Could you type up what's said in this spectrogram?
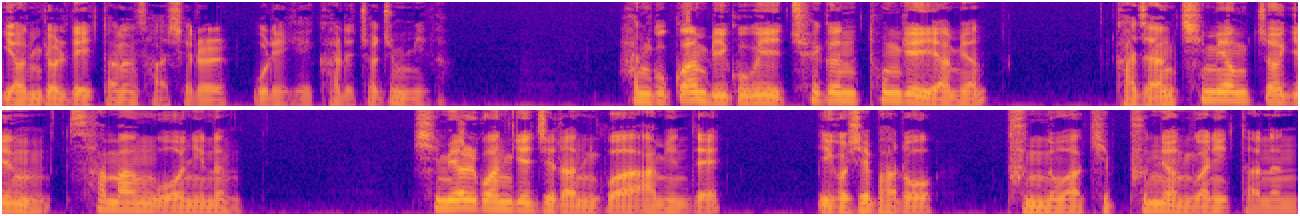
연결되어 있다는 사실을 우리에게 가르쳐 줍니다. 한국과 미국의 최근 통계에 의하면 가장 치명적인 사망 원인은 심혈관계 질환과 암인데 이것이 바로 분노와 깊은 연관이 있다는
